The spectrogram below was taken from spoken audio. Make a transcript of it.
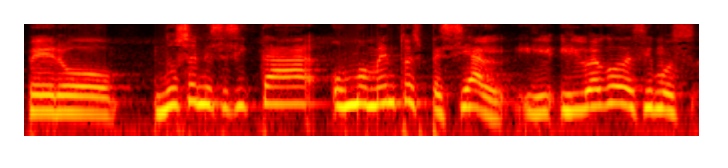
Pero no se necesita un momento especial. Y, y luego decimos,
